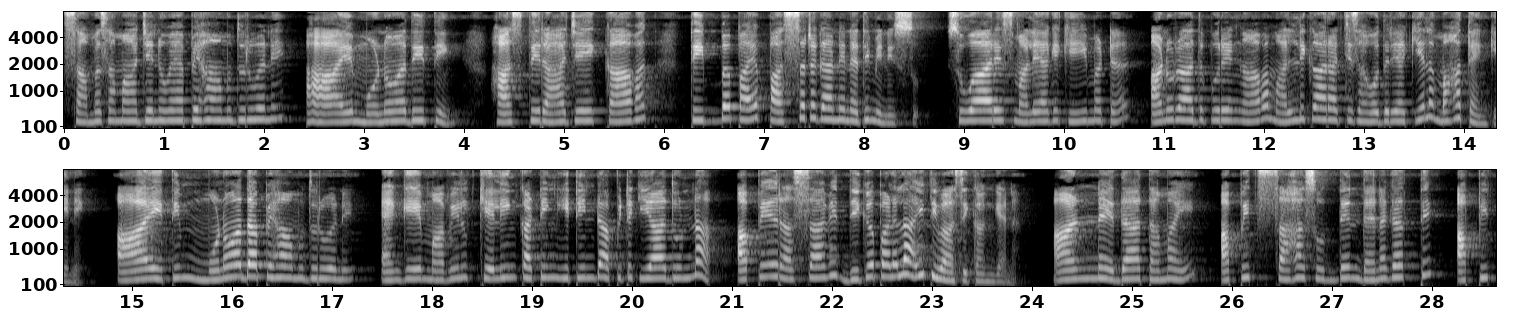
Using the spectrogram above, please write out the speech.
සම සමාජෙන ඔය අපේ හාමුදුරුවනේ ආයේ මොනවද ඉතින් හස්ති රාජයේ කාවත් තිබ්බ පය පස්සට ගන්නේ නැති මිනිස්සු. සුවාරිස් මලයාගේ කීමට අනුරාධපුරෙන් ආව මල්ලිකාරච්චි සහෝදරයා කියලා මහතැන් කෙනෙක්. ආයේ ඉතින් මොනවද අපේ හාමුදුරුවනේ? ඇඟේ මවිල් කෙලින් කටින් හිටින්ඩ අපිට කියා දුන්නා අපේ රස්සාවේ දිගපළල අයිතිවාසිකම් ගැන. අන්න එදා තමයි අපිත් සහ සුද්දෙන් දැනගත්තේ අපිත්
